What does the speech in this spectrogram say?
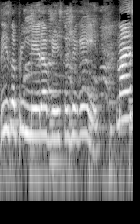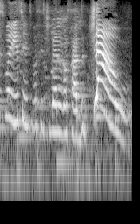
desde a primeira vez que eu joguei ele. Mas foi isso, gente. Se vocês tiverem gostado, tchau!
